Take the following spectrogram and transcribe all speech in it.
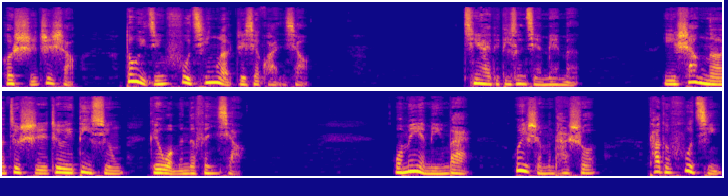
和实质上都已经付清了这些款项。亲爱的弟兄姐妹们，以上呢就是这位弟兄给我们的分享。我们也明白为什么他说他的父亲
